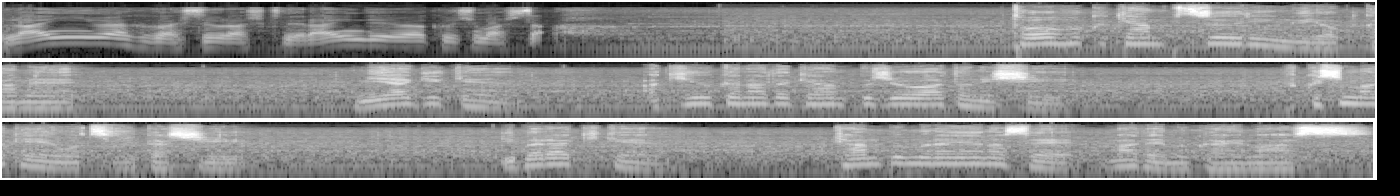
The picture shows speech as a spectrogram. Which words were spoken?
LINE 予約が必要らしくて LINE で予約しました。東北キャンプツーリング4日目宮城県秋保カナダキャンプ場を後にし福島県を通過し茨城県キャンプ村柳瀬まで向かいます。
